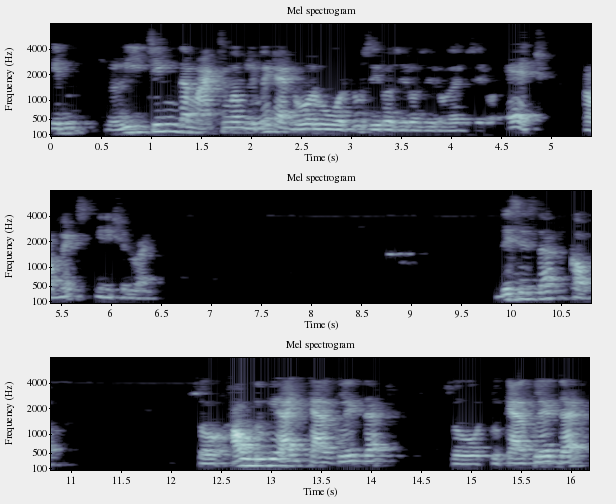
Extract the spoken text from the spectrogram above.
in reaching the maximum limit and roll over to 000h from its initial value. This is the count. So how do we I calculate that? So to calculate that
